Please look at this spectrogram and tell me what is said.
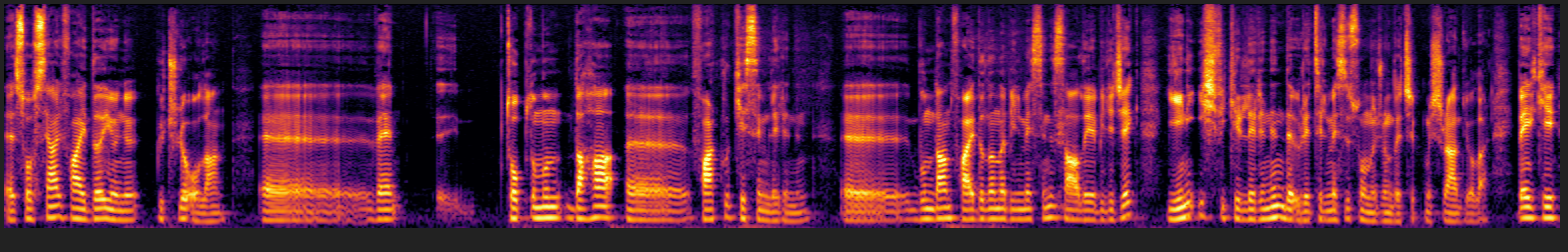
e, sosyal fayda yönü güçlü olan e, ve e, toplumun daha e, farklı kesimlerinin e, bundan faydalanabilmesini sağlayabilecek yeni iş fikirlerinin de üretilmesi sonucunda çıkmış radyolar. Belki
